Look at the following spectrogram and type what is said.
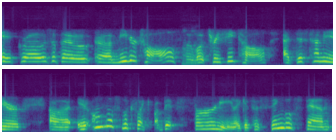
It grows about a meter tall, so about three feet tall. At this time of year, uh, it almost looks like a bit ferny. Like it's a single stem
